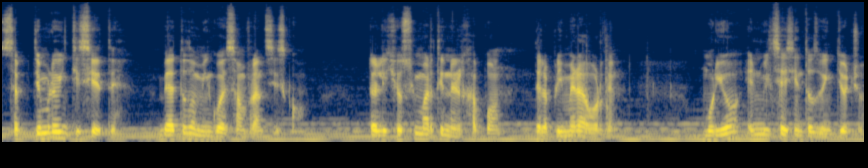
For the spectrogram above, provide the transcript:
Septiembre 27. Beato Domingo de San Francisco. Religioso y mártir en el Japón, de la Primera Orden. Murió en 1628.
